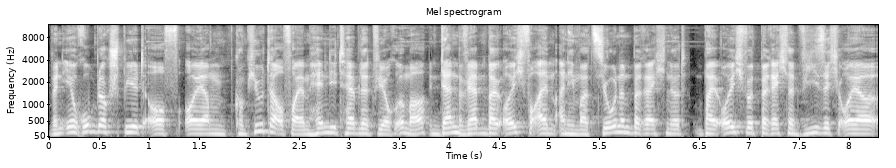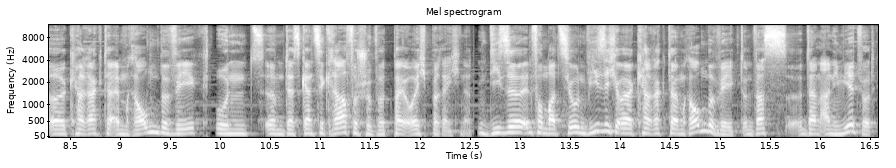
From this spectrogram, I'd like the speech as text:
Wenn ihr Roblox spielt auf eurem Computer, auf eurem Handy, Tablet, wie auch immer, dann werden bei euch vor allem Animationen berechnet. Bei euch wird berechnet, wie sich euer äh, Charakter im Raum bewegt und ähm, das ganze Grafische wird bei euch berechnet. Diese Informationen, wie sich euer Charakter im Raum bewegt und was äh, dann animiert wird,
